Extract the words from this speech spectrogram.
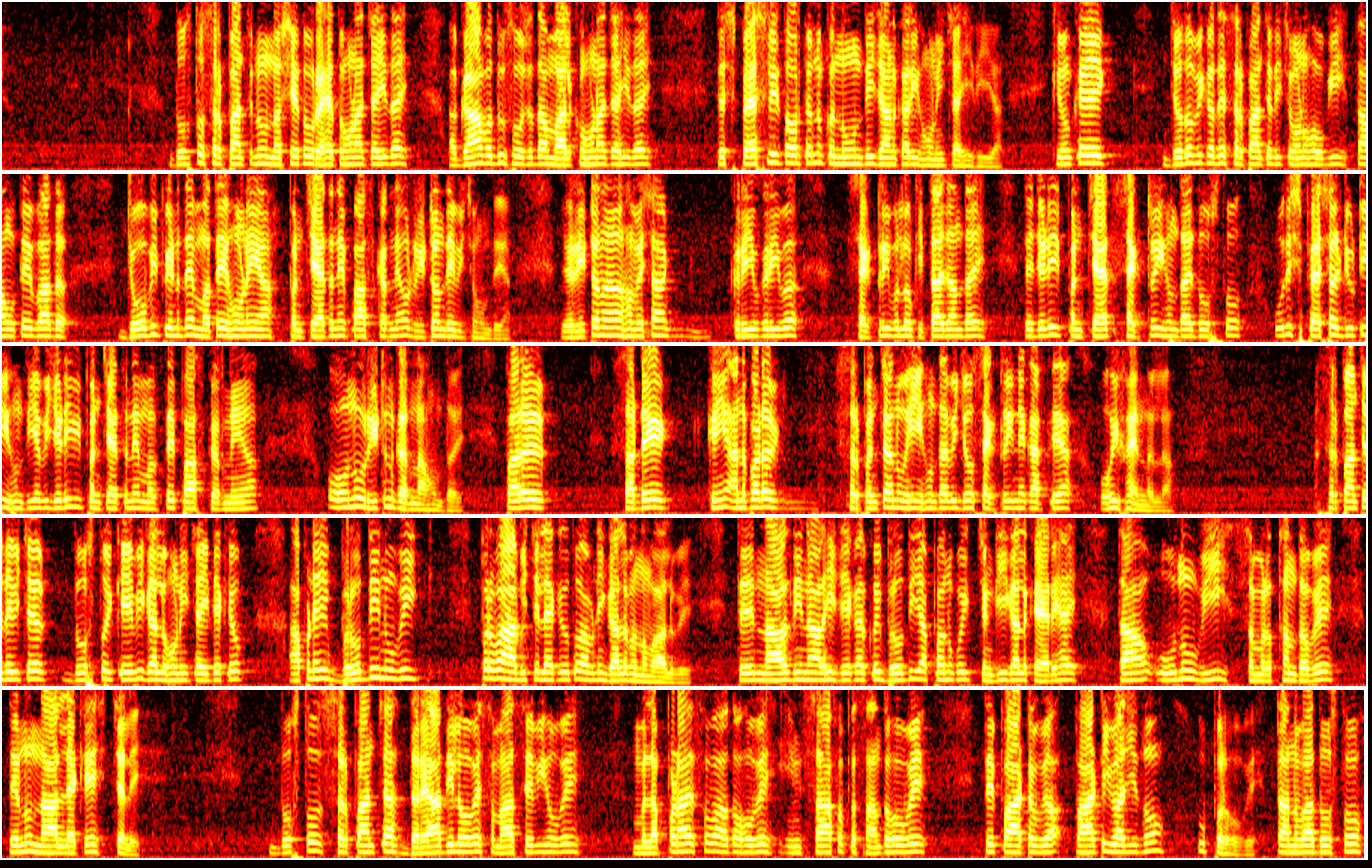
ਦੋਸਤੋ, ਸਰਪੰਚ ਨੂੰ ਨਸ਼ੇ ਤੋਂ ਰਹਿਤ ਹੋਣਾ ਚਾਹੀਦਾ ਹੈ ਅਗਾਂਹ ਵਧੂ ਸੋਚ ਦਾ ਮਾਲਕ ਹੋਣਾ ਚਾਹੀਦਾ ਹੈ ਤੇ ਸਪੈਸ਼ਲੀ ਤੌਰ ਤੇ ਉਹਨੂੰ ਕਾਨੂੰਨ ਦੀ ਜਾਣਕਾਰੀ ਹੋਣੀ ਚਾਹੀਦੀ ਆ। ਕਿਉਂਕਿ ਜਦੋਂ ਵੀ ਕਦੇ ਸਰਪੰਚ ਦੀ ਚੋਣ ਹੋਊਗੀ, ਤਾਂ ਉਹ ਤੋਂ ਬਾਅਦ ਜੋ ਵੀ ਪਿੰਡ ਦੇ ਮਤੇ ਹੋਣੇ ਆ, ਪੰਚਾਇਤ ਨੇ ਪਾਸ ਕਰਨੇ ਆ, ਉਹ ਰਿਟਰਨ ਦੇ ਵਿੱਚ ਹੁੰਦੇ ਆ। ਰਿਟਰਨ ਹਮੇਸ਼ਾ ਕਰੀਬ ਕਰੀਬ ਸੈਕਟਰੀ ਵੱਲੋਂ ਕੀਤਾ ਜਾਂਦਾ ਹੈ ਤੇ ਜਿਹੜੀ ਪੰਚਾਇਤ ਸੈਕਟਰੀ ਹੁੰਦਾ ਹੈ ਦੋਸਤੋ, ਉਹਦੀ ਸਪੈਸ਼ਲ ਡਿਊਟੀ ਹੁੰਦੀ ਹੈ ਵੀ ਜਿਹੜੀ ਵੀ ਪੰਚਾਇਤ ਨੇ ਮਤੇ ਪਾਸ ਕਰਨੇ ਆ ਉਹ ਉਹਨੂੰ ਰਿਟਰਨ ਕਰਨਾ ਹੁੰਦਾ ਹੈ ਪਰ ਸਾਡੇ ਕਈ ਅਨਪੜ੍ਹ ਸਰਪੰਚਾਂ ਨੂੰ ਇਹੀ ਹੁੰਦਾ ਵੀ ਜੋ ਸੈਕਟਰੀ ਨੇ ਕਰਤੇ ਆ, ਉਹੀ ਫਾਈਨਲ ਆ। ਸਰਪੰਚ ਦੇ ਵਿੱਚ ਦੋਸਤੋ, ਇੱਕ ਇਹ ਵੀ ਗੱਲ ਹੋਣੀ ਚਾਹੀਦੀ ਹੈ ਕਿ ਉਹ ਆਪਣੇ ਵਿਰੋਧੀ ਨੂੰ ਵੀ ਪ੍ਰਭਾਵ ਵਿੱਚ ਲੈ ਕੇ ਉਹ ਤੋਂ ਆਪਣੀ ਗੱਲ ਮੰਨਵਾ ਲਵੇ। ਤੇ ਨਾਲ ਦੀ ਨਾਲ ਹੀ ਜੇਕਰ ਕੋਈ ਵਿਰੋਧੀ ਆਪਾਂ ਨੂੰ ਕੋਈ ਚੰਗੀ ਗੱਲ ਕਹਿ ਰਿਹਾ ਹੈ ਤਾਂ ਉਹਨੂੰ ਵੀ ਸਮਰਥਨ ਦੇਵੇ ਤੇ ਉਹਨੂੰ ਨਾਲ ਲੈ ਕੇ ਚਲੇ। ਦੋਸਤੋ, ਸਰਪੰਚ ਆ, ਦਰਿਆ ਦਿਲ ਹੋਵੇ, ਸਮਾਜ ਸੇਵੀ ਹੋਵੇ, ਮਲੱਪੜਾ ਸੁਭਾਅ ਦਾ ਹੋਵੇ, ਇਨਸਾਫ ਪਸੰਦ ਹੋਵੇ ਤੇ ਪਾਰਟ ਪਾਰਟੀਬਾਜ਼ੀ ਤੋਂ ਉੱਪਰ ਹੋਵੇ। ਧੰਨਵਾਦ ਦੋਸਤੋ।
